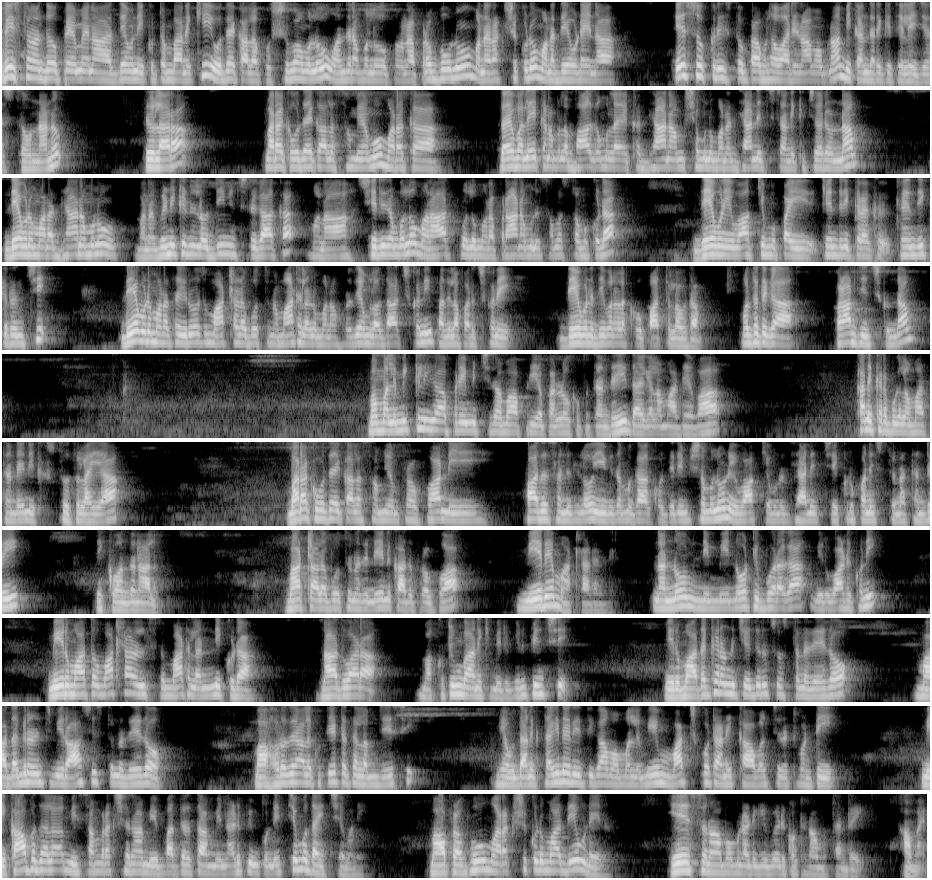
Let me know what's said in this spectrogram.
క్రీస్తునందు ప్రేమైన దేవుని కుటుంబానికి ఉదయకాలపు శుభములు వందనములు మన ప్రభువును మన రక్షకుడు మన దేవుడైన యేసుక్రీస్తు ప్రభుల వారి నామమున మీకు అందరికీ తెలియజేస్తూ ఉన్నాను. ప్రియులారా మరొక ఉదయకాల సమయము మరొక దైవలేఖనముల భాగముల యొక్క ధ్యాన అంశమును మనం ధ్యానించడానికి చేరి ఉన్నాం. దేవుడు మన ధ్యానమును మన వినికిడిలో దీవించుడుగాక మన శరీరములు మన ఆత్మలు మన ప్రాణములు సమస్తము కూడా దేవుని వాక్యముపై కేంద్రీకర కేంద్రీకరించి దేవుడు మనతో ఈరోజు మాట్లాడబోతున్న మాటలను మన హృదయంలో దాచుకొని పదిలపరుచుకొని దేవుని దీవెనలకు పాత్రలవుదాం. మొదటగా ప్రార్థించుకుందాం. మమ్మల్ని మిక్కిలిగా ప్రేమించిన మా ప్రియ పరలోకపు తండ్రి దయగల మా దేవ కనికరముగల మా తండ్రి నీకు స్థుతులయ్యా. మరొక ఉదయకాల సమయం ప్రభా నీ పాద సన్నిధిలో ఈ విధముగా కొద్ది నిమిషములు నీ వాక్యమును ధ్యానించే కృపనిస్తున్న తండ్రి నీకు వందనాలు. మాట్లాడబోతున్నది నేను కాదు ప్రభువా. మీరే మాట్లాడండి. నన్ను మీ నోటి బూరగా మీరు వాడుకొని మీరు మాతో మాట్లాడాల్సిన మాటలన్నీ కూడా నా ద్వారా మా కుటుంబానికి మీరు వినిపించి మీరు మా దగ్గర నుంచి ఎదురు చూస్తున్నదేదో మా దగ్గర నుంచి మీరు ఆశిస్తున్నదేదో మా హృదయాలకు తీటతెల్లం చేసి మేము దానికి తగిన రీతిగా మమ్మల్ని మేము మార్చుకోవటానికి కావలసినటువంటి మీ కాపుదల మీ సంరక్షణ మీ భద్రత మీ నడిపింపు నిత్యము దయచేయమని మా ప్రభువు మా రక్షకుడు మా దేవుడైన ఏసునామమును అడిగి వేడుకుంటున్నాము తండ్రి. ఆమె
